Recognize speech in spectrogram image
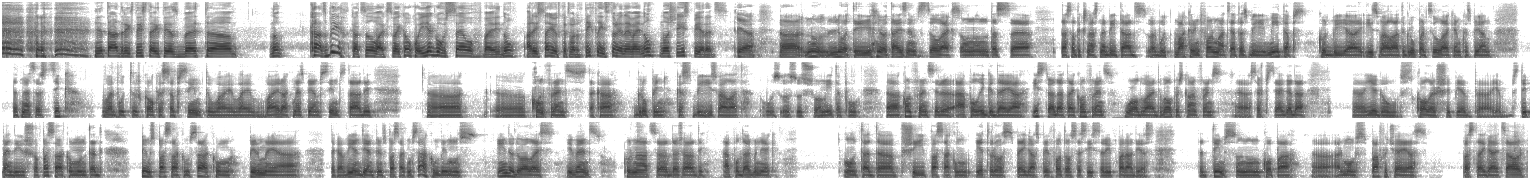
ja tā drīkst izteikties, bet, uh, nu, Kāds bija kāds cilvēks, vai kaut ko ieguvis sev, vai nu, arī sajūta, ka tu vari tikt līdz turienei, vai nu, no šīs pieredzes? Jā, uh, nu, ļoti, ļoti aizņemts cilvēks. Un, un tas, uh, tā satikšanās nebija tādas, varbūt, vakariņu formācijā. Tas bija meetups, kur bija izvēlēta grupa ar cilvēkiem, kas bijām. Tad neatceros, cik varbūt tur kaut kas ap simtu vai, vai vairāk. Mēs bijām simts tādi uh, uh, konferences grupiņa, kas bija izvēlēta uz, uz, uz šo meetupu. Uh, konference ir Apple ikgadējā izstrādātāja konference, Worldwide Developers Conference uh, 16. gadā. Uh, ieguvu scholarship, jeb, uh, jeb stipendiju šo pasākumu. Tad pirms pasākuma sākuma, pirmajā, tā kā vienu dienu pirms pasākuma sākuma, bija mums individuālais events, kur nāca dažādi Apple darbinieki Un tad šī pasākuma ietvaros, beigās pie fotosesijas arī parādījās Tims un, un kopā ar mums pafučējās, pastaigāja cauri.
